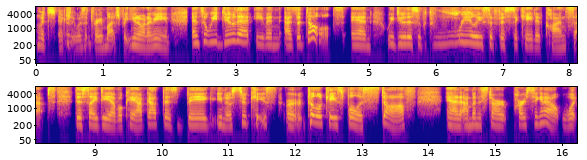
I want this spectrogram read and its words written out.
which actually wasn't very much, but you know what I mean. And so we do that even as adults. And we do this with really sophisticated concepts. This idea of, okay, I've got this big, you know, suitcase or pillowcase full of stuff, and I'm going to start parsing it out. What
